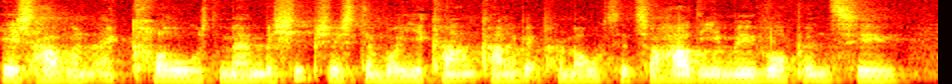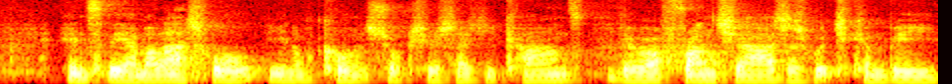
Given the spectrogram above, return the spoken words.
is having a closed membership system where you can't kind of get promoted. So how do you move up into into the MLS? Well, you know, current structure says you can't. There are franchises which can be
